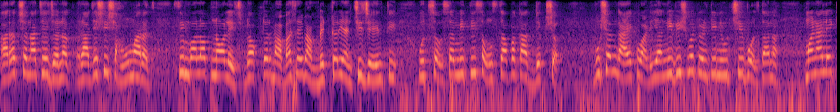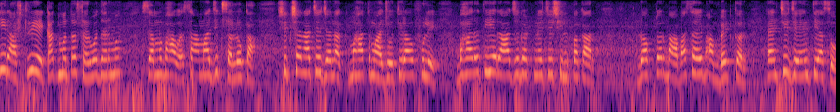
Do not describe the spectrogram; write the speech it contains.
आरक्षणाचे जनक Rajarshi Shahu Maharaj symbol of knowledge doctor Babasaheb Ambedkar यांची जयंती उत्सव समिती संस्थापक अध्यक्ष भूषण गायकवाड यांनी विश्व ट्वेंटी न्यूजशी बोलताना म्हणाले की राष्ट्रीय एकात्मता सर्वधर्म समभाव सामाजिक सलोखा शिक्षणाचे जनक महात्मा ज्योतिराव फुले भारतीय राजघटनेचे शिल्पकार डॉक्टर बाबासाहेब आंबेडकर यांची जयंती असो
